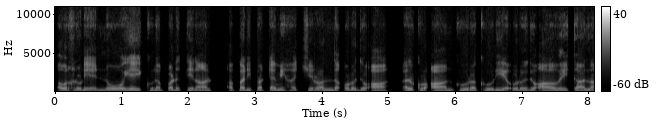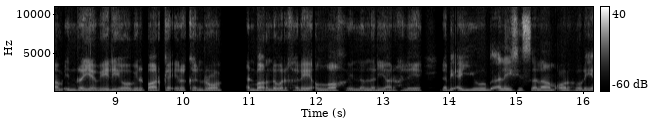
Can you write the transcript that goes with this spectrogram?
அவர்களுடைய நோயை குணப்படுத்தினான். அப்படிப்பட்ட மிகச் சிறந்த ஒரு துஆ. அல் குர்ஆன் கூறக்கூடிய ஒரு துஆவை தான் நாம் இன்றைய வீடியோவில் பார்க்க இருக்கின்றோம். அன்பார்ந்தவர்களே அல்லாஹுவின் நல்லடியார்களே நபி அய்யூப் சலாம் அவர்களுடைய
